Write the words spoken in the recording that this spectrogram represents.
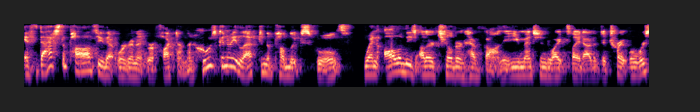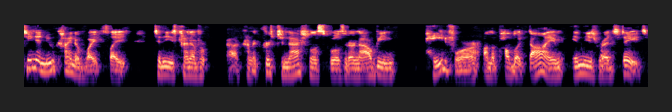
If that's the policy that we're going to reflect on, then who's going to be left in the public schools when all of these other children have gone? You mentioned white flight out of Detroit. Well, we're seeing a new kind of white flight to these kind of uh, kind of Christian nationalist schools that are now being paid for on the public dime in these red states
